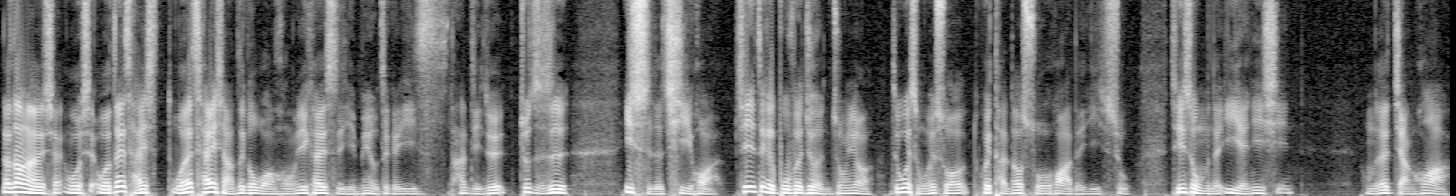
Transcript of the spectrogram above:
那当然想，我我在猜，我在猜想，这个网红一开始也没有这个意思，他的确就只是一时的气话。其实这个部分就很重要，这为什么会说会谈到说话的艺术？其实我们的一言一行，我们在讲话。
